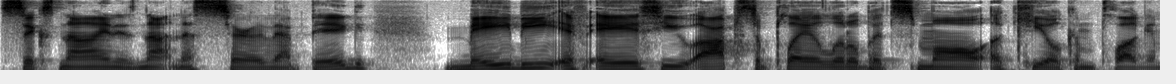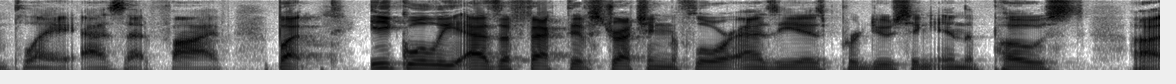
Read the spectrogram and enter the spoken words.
6'9 is not necessarily that big. Maybe if ASU opts to play a little bit small, Akil can plug and play as that five. But equally as effective stretching the floor as he is producing in the post. Uh,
